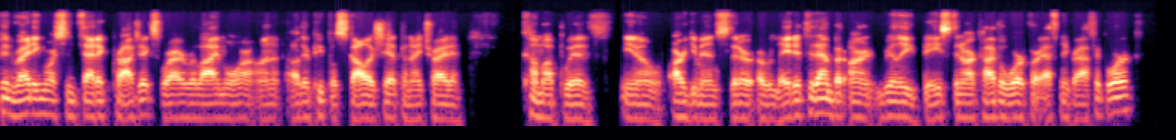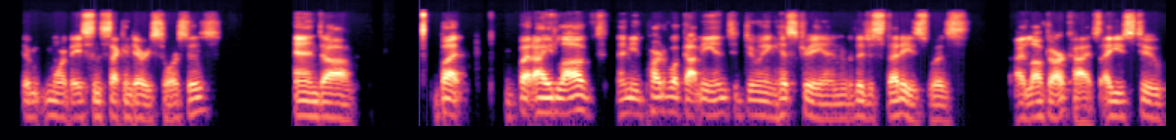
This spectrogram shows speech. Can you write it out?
been writing more synthetic projects where i rely more on other people's scholarship and i try to come up with you know arguments that are, are, related to them but aren't really based in archival work or ethnographic work. They're more based in secondary sources. And uh but but i loved i mean part of what got me into doing history and religious studies was i loved archives. I used to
